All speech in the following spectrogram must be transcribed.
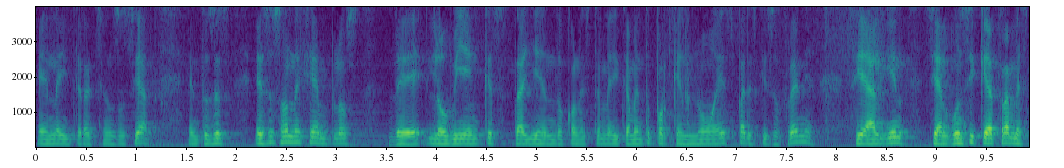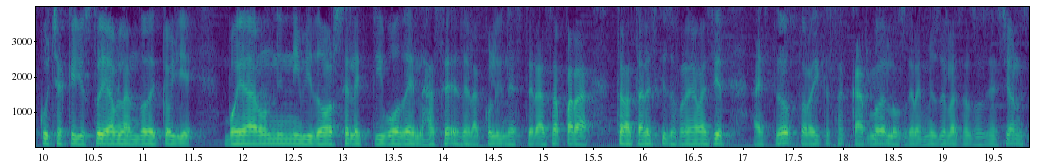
en la interacción social. Entonces, esos son ejemplos de lo bien que se está yendo con este medicamento porque no es para esquizofrenia. Si alguien, si algún psiquiatra me escucha que yo estoy hablando de que, oye, voy a dar un inhibidor selectivo de la, de la colinesterasa para tratar esquizofrenia, va a decir, a este doctor hay que sacarlo de los gremios de las asociaciones.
